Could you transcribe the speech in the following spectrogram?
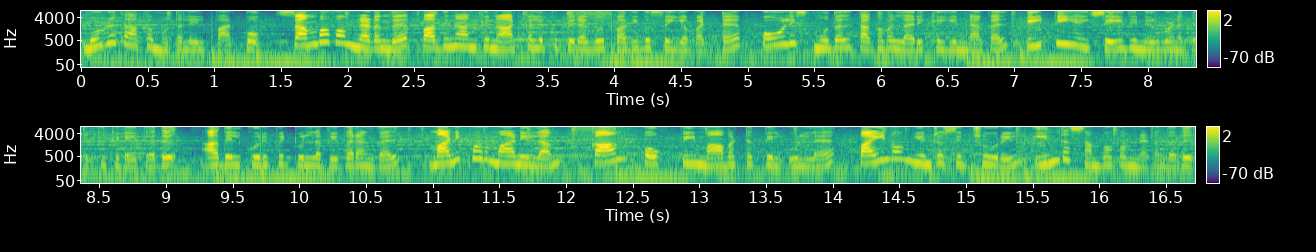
முழுதாக முதலில் பார்ப்போம். சம்பவம் நடந்த பதினான்கு நாட்களுக்கு பிறகு பதிவு செய்யப்பட்ட போலீஸ் முதல் தகவல் அறிக்கையின் நகல் பிடிஐ செய்தி நிறுவனத்திற்கு கிடைத்தது. அதில் குறிப்பிட்டுள்ள விவரங்கள் மணிப்பூர் மாநிலம் காங் போக்பி மாவட்டத்தில் உள்ள பைனோம் என்ற சிற்றூரில் இந்த சம்பவம் நடந்தது.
